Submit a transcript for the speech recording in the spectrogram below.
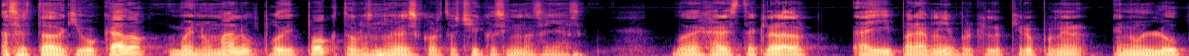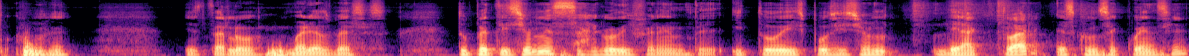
acertado, equivocado, bueno malo, podipoc, todos los nueve cortos chicos y más allá. Voy a dejar este aclarador ahí para mí porque lo quiero poner en un loop y estarlo varias veces. Tu petición es algo diferente y tu disposición de actuar es consecuencia.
